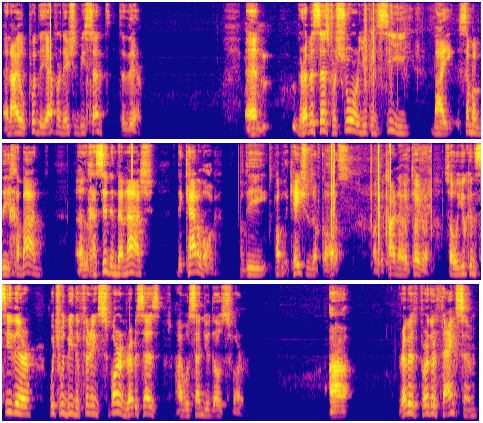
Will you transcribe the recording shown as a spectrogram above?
and I will put the effort they should be sent to there. And the Rebbe says for sure you can see by some of the Chabad, uh, Hasidim Danash, the catalog of the publications of Kahos, of the Karna Torah. So you can see there which would be the fitting Sfarim. The Rebbe says, I will send you those Sfarim. Uh, Rebbe further thanks him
